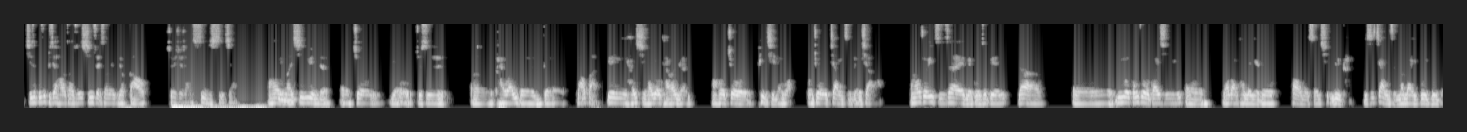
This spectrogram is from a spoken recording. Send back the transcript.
其实不是比较好找，就是薪水上面比较高，所以就想试一试这样，然后也蛮幸运的，呃就有就是呃台湾的一个老板愿意很喜欢用台湾人。然后就聘请了我，我就这样子留下来，然后就一直在美国这边。那呃，因为工作的关系，呃，老板他们也都帮我们申请绿卡，也是这样子慢慢一步一步的，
